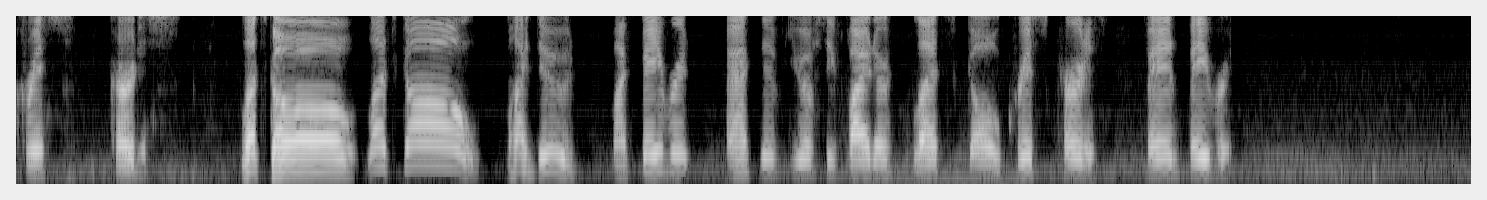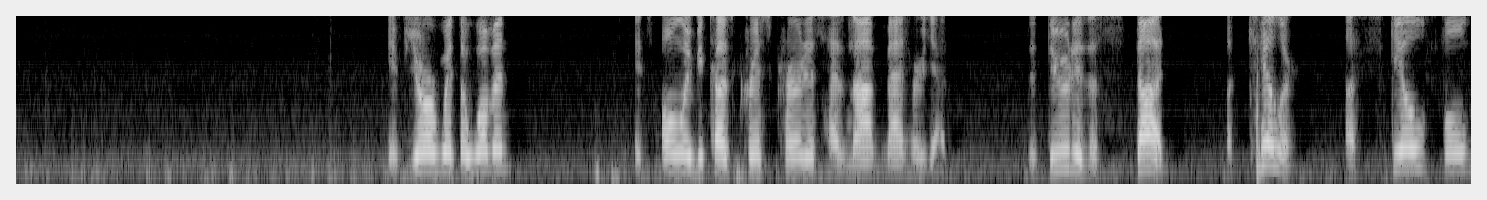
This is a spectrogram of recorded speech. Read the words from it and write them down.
Chris Curtis. Let's go. Let's go. My dude, my favorite active UFC fighter. Let's go. Chris Curtis, fan favorite. If you're with a woman, it's only because Chris Curtis has not met her yet. The dude is a stud, a killer, a skillful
